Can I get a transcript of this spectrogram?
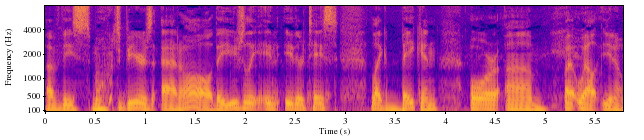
of these smoked beers at all. They usually either taste like bacon or um, well, you know,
